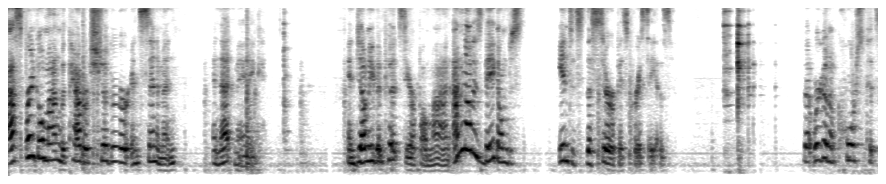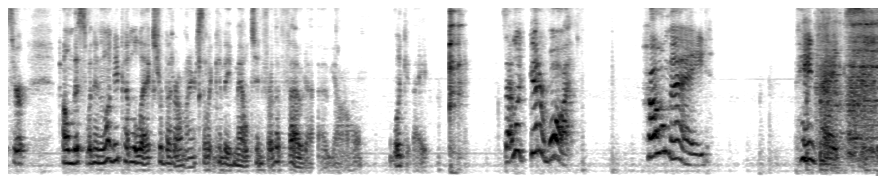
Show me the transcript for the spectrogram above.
I sprinkle mine with powdered sugar and cinnamon and nutmeg and don't even put syrup on mine. I'm not as big on just into the syrup as Chris is. But we're going to, of course, put syrup on this one. And let me put a little extra butter on there so it can be melting for the photo, y'all. Look at that. Does that look good or what? Homemade pancakes.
